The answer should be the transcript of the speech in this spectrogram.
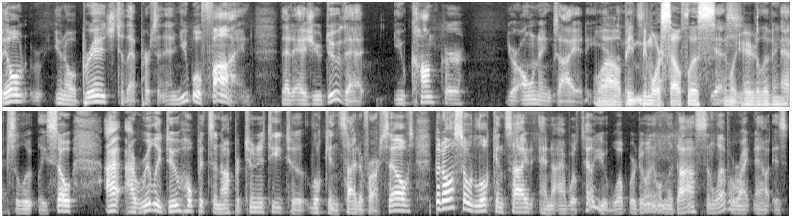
build, you know, a bridge to that person, and you will find that as you do that, you conquer your own anxiety. Wow. Be, be more selfless in what you're here living. Absolutely. So I, I really do hope it's an opportunity to look inside of ourselves, but also look inside. And I will tell you what we're doing on the diocesan level right now is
